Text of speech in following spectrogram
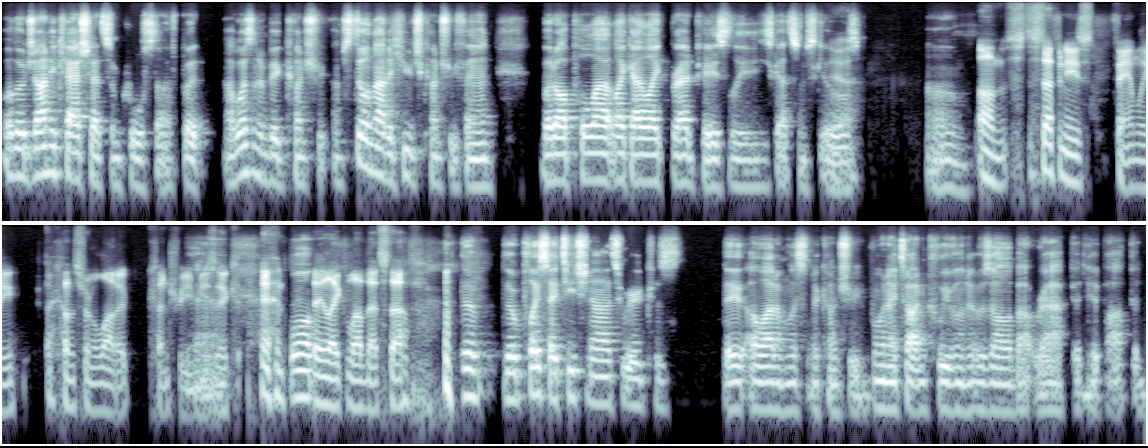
Although Johnny Cash had some cool stuff, but I wasn't a big country. I'm still not a huge country fan, but I'll pull out like I like Brad Paisley. He's got some skills. Yeah. Um, um, Stephanie's family comes from a lot of country yeah. music and well, they like love that stuff. the the place I teach now it's weird because they a lot of them listen to country. But when I taught in Cleveland, it was all about rap and hip hop, and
